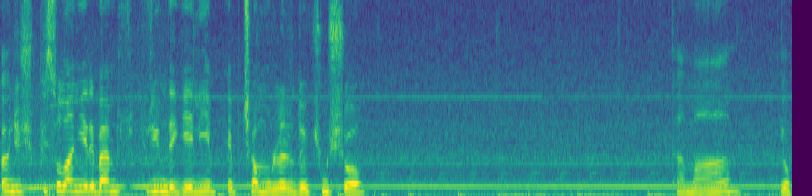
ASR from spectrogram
Önce şu pis olan yeri ben bir süpüreyim de geleyim. Hep çamurları dökmüş o. Tamam. Yok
